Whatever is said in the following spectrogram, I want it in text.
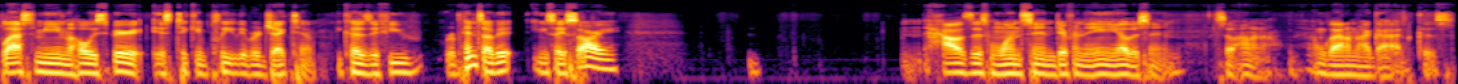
blaspheming the Holy Spirit, is to completely reject Him. Because if you repent of it and you say sorry, how is this one sin different than any other sin? So I don't know. I'm glad I'm not God because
